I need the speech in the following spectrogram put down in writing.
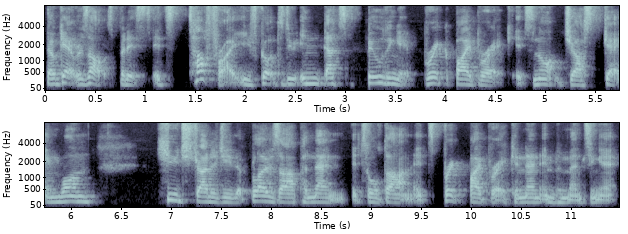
they'll get results. But it's it's tough, right? You've got to do in that's building it brick by brick. It's not just getting one huge strategy that blows up and then it's all done. It's brick by brick and then implementing it.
